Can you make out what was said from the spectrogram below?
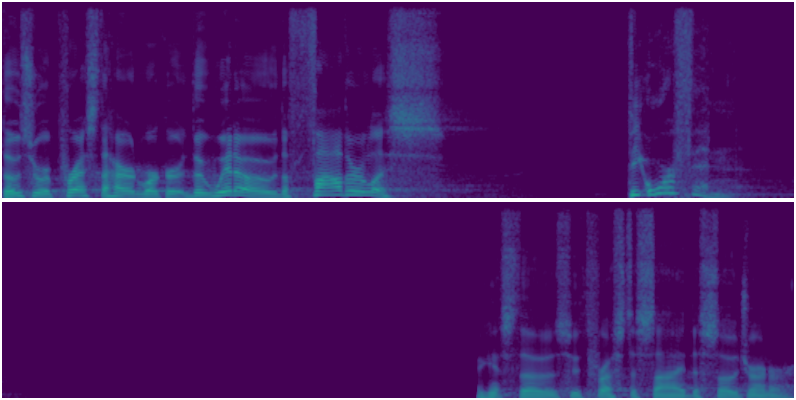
Those who oppress the hired worker, the widow, the fatherless, the orphan. Against those who thrust aside the sojourner,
